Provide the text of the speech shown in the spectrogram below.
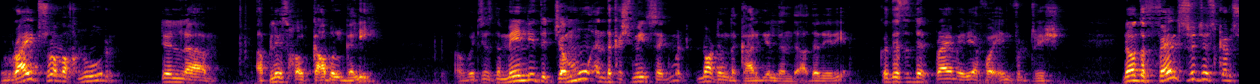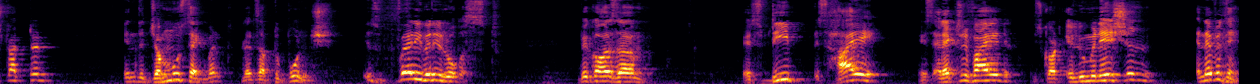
right from Akhnur till um, a place called Kabul Gali, uh, which is the mainly the Jammu and the Kashmir segment, not in the Kargil and the other area, because this is the prime area for infiltration. Now, the fence which is constructed in the Jammu segment, that's up to Poonch, is very, very robust because um, it's deep, it's high, it's electrified, it's got illumination and everything,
